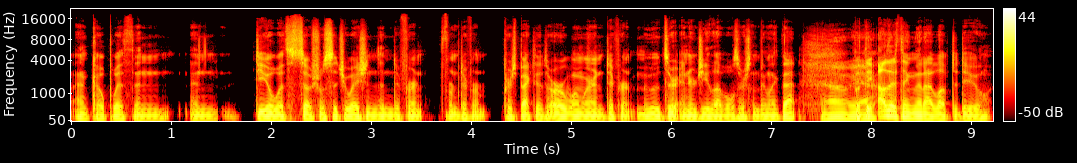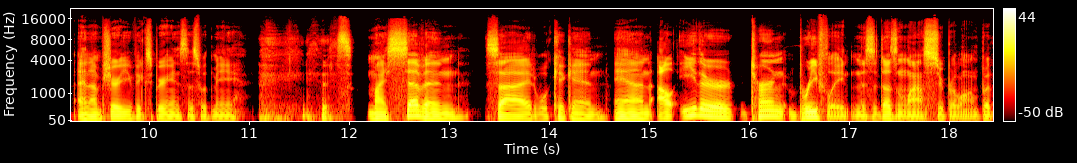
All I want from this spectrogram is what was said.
and cope with and and deal with social situations in different from different perspectives or when we're in different moods or energy levels or something like that. oh, But the other thing that I love to do, and I'm sure you've experienced this with me, is my seven side will kick in and I'll either turn briefly, and this doesn't last super long, but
